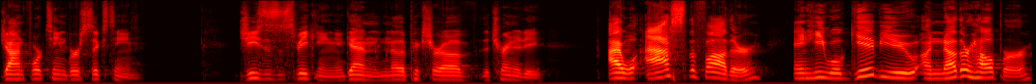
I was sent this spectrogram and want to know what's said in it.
John 14, verse 16. Jesus is speaking. Again, another picture of the Trinity. I will ask the Father, and he will give you another helper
